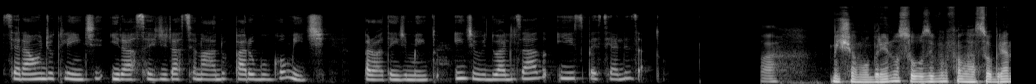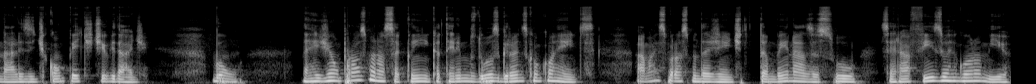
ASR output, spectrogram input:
será onde o cliente irá ser direcionado para o Google Meet, para o atendimento individualizado e especializado. Olá, me chamo Breno Souza e vou falar sobre análise de competitividade. Bom, na região próxima à nossa clínica, teremos duas grandes concorrentes. A mais próxima da gente, também na Asa Sul, será a Fisioergonomia,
